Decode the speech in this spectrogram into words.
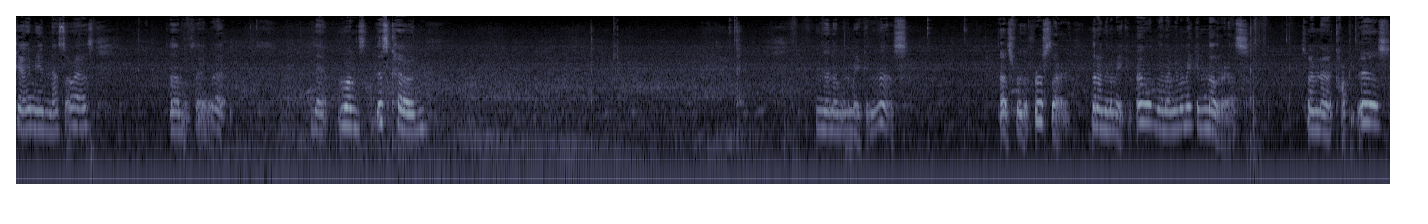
An SOS um, thing that that runs this code. And then I'm going to make an S. That's for the first letter. Then I'm going to make an O, and then I'm going to make another S. So I'm going to copy this.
